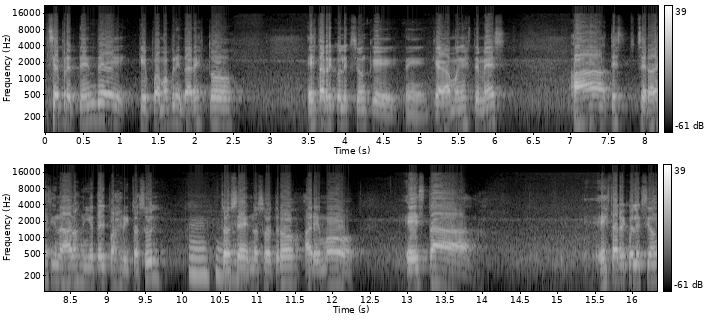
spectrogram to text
Se pretende que podamos brindar esto, esta recolección que, que hagamos en este mes será destinada a los niños del Pajarito Azul. Entonces nosotros haremos esta, esta recolección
